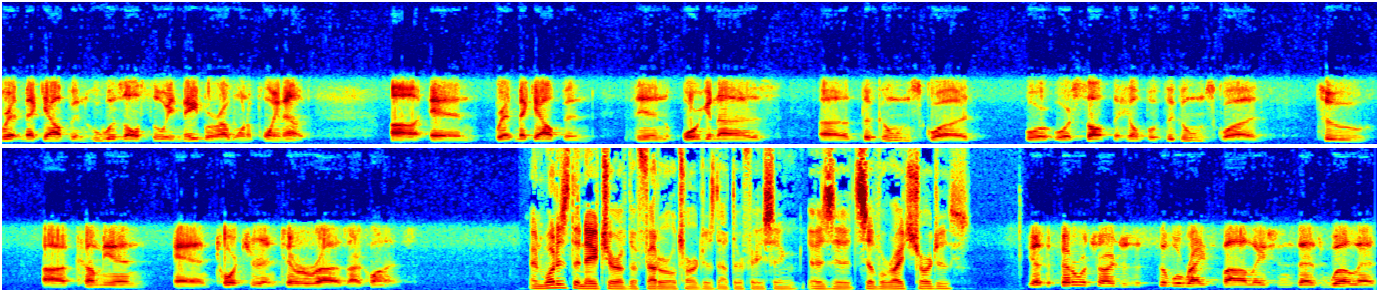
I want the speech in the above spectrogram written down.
Brett McAlpin, who was also a neighbor, I want to point out. Uh, and Brett McAlpin then organized uh, the Goon Squad, or, or sought the help of the Goon Squad to uh, come in and torture and terrorize our clients. And what is the nature of the federal charges that they're facing? Is it civil rights charges? Yeah, the federal charges are civil rights violations as well as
